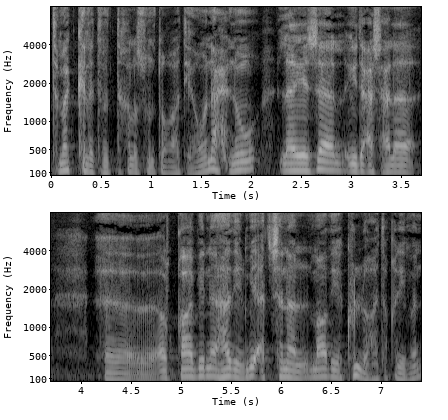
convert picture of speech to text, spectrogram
تمكنت من التخلص من طغاتها؟ ونحن لا يزال يدعس على أرقابنا هذه المئة سنة الماضية كلها تقريبا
